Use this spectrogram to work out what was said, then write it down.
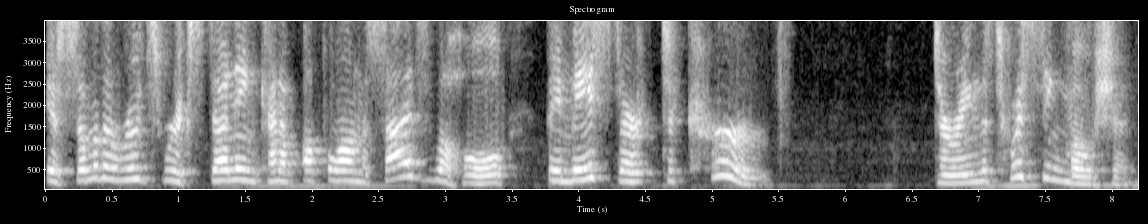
if some of the roots were extending kind of up along the sides of the hole, they may start to curve during the twisting motion.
